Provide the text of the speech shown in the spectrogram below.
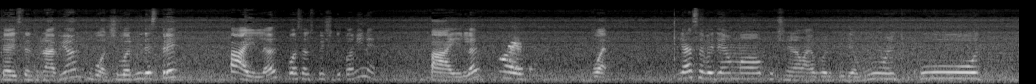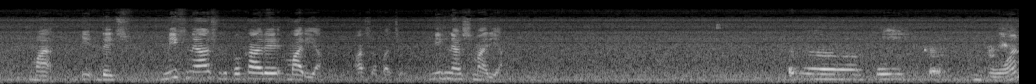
Că este într-un avion? Bun. Și vorbim despre pilot. Poți să-l spui și după mine? Pilot. Bun. Ia să vedem uh, cu cine am mai vorbit de mult. Cu... Ma... Deci, Mihnea și după care Maria. Așa facem. Mihnea și Maria. Bun.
